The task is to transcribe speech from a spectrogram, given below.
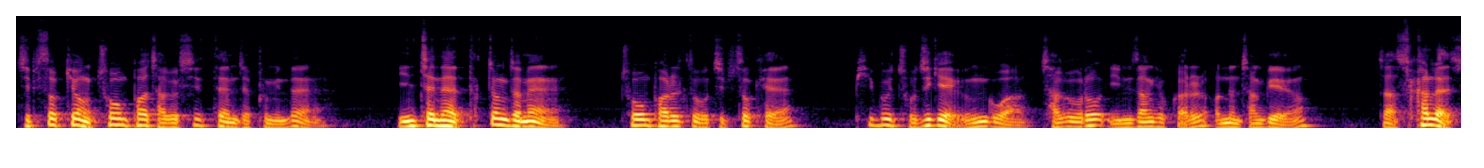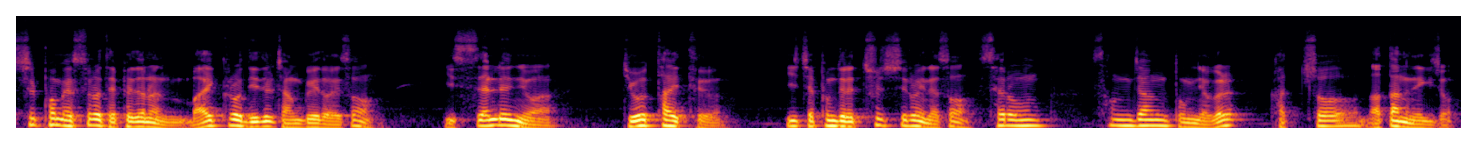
집속형 초음파 자극 시스템 제품인데 인체 내 특정 점에 초음파를 또 집속해 피부 조직의 응고와 자극으로 임상 효과를 얻는 장비예요. 자, 스칼렛, 실퍼맥스로 대표되는 마이크로 니들 장비에 더해서 이 셀레니와 듀오타이트 이 제품들의 출시로 인해서 새로운 성장 동력을 갖춰놨다는 얘기죠.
